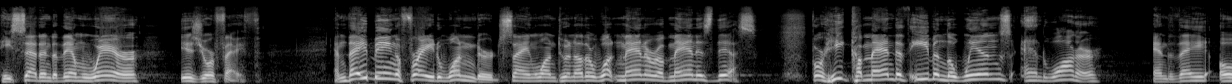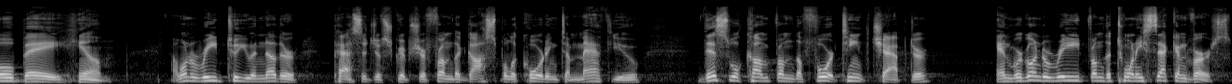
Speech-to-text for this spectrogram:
He said unto them, Where is your faith? And they, being afraid, wondered, saying one to another, What manner of man is this? For he commandeth even the winds and water, and they obey him. I want to read to you another passage of scripture from the gospel according to Matthew. This will come from the 14th chapter, and we're going to read from the 22nd verse.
